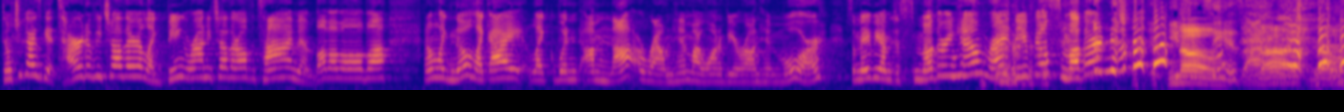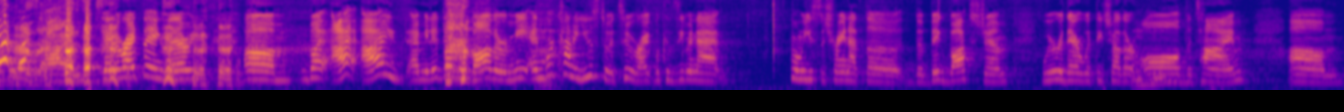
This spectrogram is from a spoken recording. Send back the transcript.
"Don't you guys get tired of each other? Like being around each other all the time and blah blah blah blah blah." And I'm like, "No, like I like when I'm not around him, I want to be around him more. So maybe I'm just smothering him, right? Do you feel smothered?" You no. should see his not- eyes. no, His eyes. say the right things. Um, but I, I, I mean, it doesn't bother me, and we're kind of used to it too, right? Because even at when we used to train at the the big box gym, we were there with each other all the time. Um,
